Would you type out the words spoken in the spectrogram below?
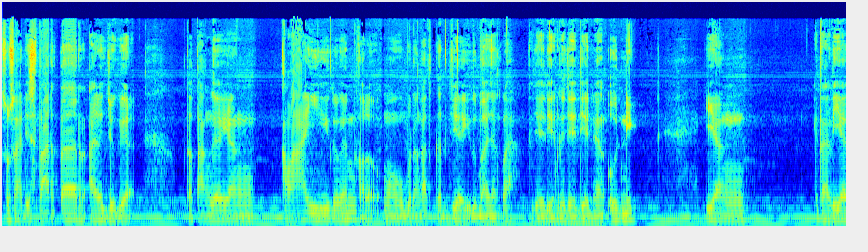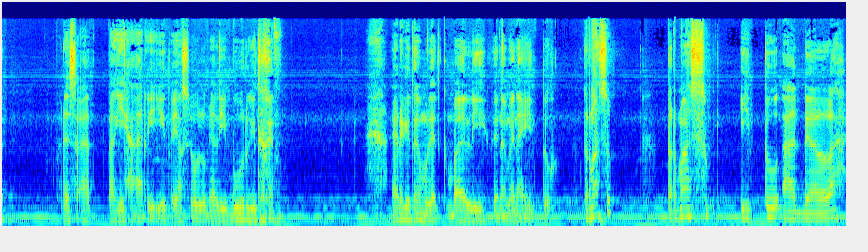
susah di starter ada juga tetangga yang kelahi gitu kan kalau mau berangkat kerja gitu banyak lah kejadian-kejadian yang unik yang kita lihat pada saat pagi hari itu yang sebelumnya libur gitu kan. Akhirnya kita melihat kembali fenomena itu. Termasuk termasuk itu adalah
